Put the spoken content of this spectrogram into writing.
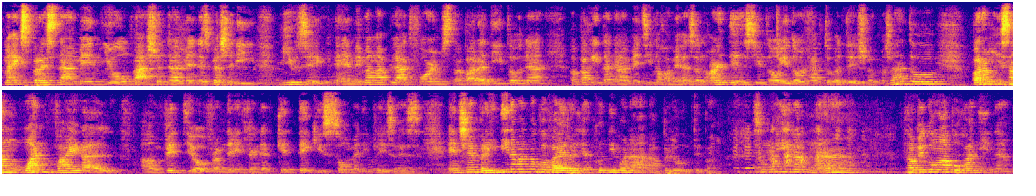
ma-express namin yung passion namin, especially music. And may mga platforms na para dito na mapakita namin sino kami as an artist, you know, you don't have to audition masyado. Parang isang one viral um, video from the internet can take you so many places. And syempre, hindi naman magva-viral yan kung di mo na-upload, di ba? So, mahirap na. Sabi ko nga po kanina,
